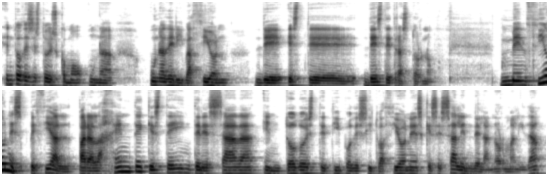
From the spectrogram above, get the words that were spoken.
Entonces esto es como una, una derivación de este, de este trastorno. Mención especial para la gente que esté interesada en todo este tipo de situaciones que se salen de la normalidad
